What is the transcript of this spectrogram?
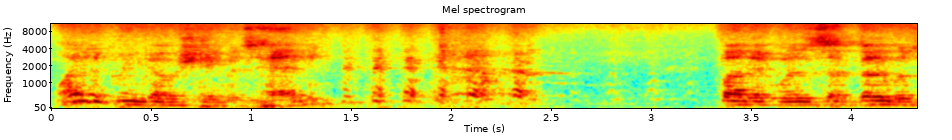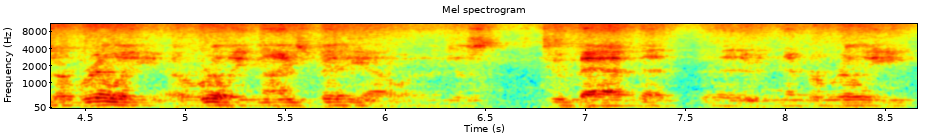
why did Ringo shave his head? But it was, but it was a really, a really nice video, and it's just too bad that that it never really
